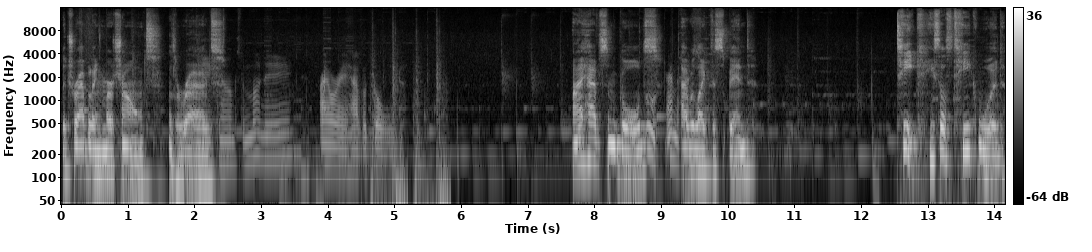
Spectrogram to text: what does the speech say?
The traveling merchant has arrived. Here comes the money. I already have a gold. I have some golds Ooh. I would like to spend. Teak. He sells teak wood.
